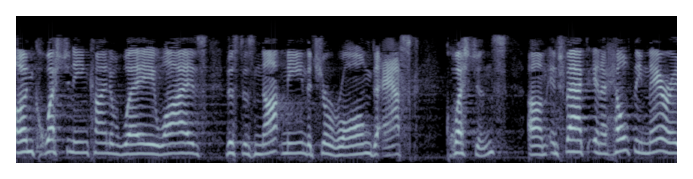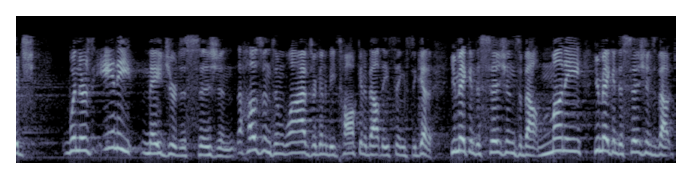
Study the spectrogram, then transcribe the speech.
unquestioning kind of way. Wives, this does not mean that you're wrong to ask questions. Um, in fact, in a healthy marriage, when there's any major decision, the husbands and wives are going to be talking about these things together. You're making decisions about money, you're making decisions about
